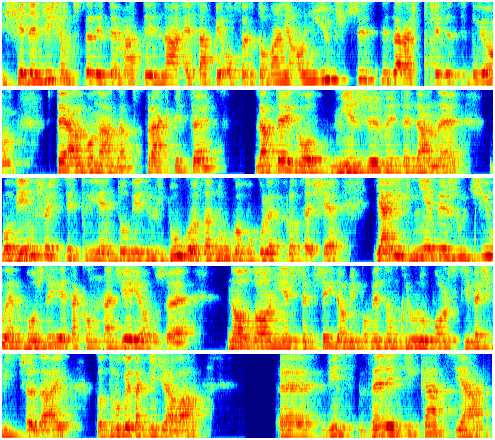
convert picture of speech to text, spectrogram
74 tematy na etapie ofertowania, oni już wszyscy zaraz się decydują w te albo nazad. W praktyce Dlatego mierzymy te dane, bo większość z tych klientów jest już długo, za długo w ogóle w procesie. Ja ich nie wyrzuciłem, bo żyję taką nadzieją, że no to oni jeszcze przyjdą i powiedzą królu Polski weź mi sprzedaj, to, w ogóle tak nie działa. E, więc weryfikacja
